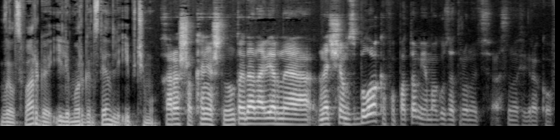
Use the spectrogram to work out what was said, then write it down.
Wells Fargo или Morgan Stanley и почему. Хорошо, конечно. Ну, тогда, наверное, начнем с блоков, а потом я могу затронуть основных игроков.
